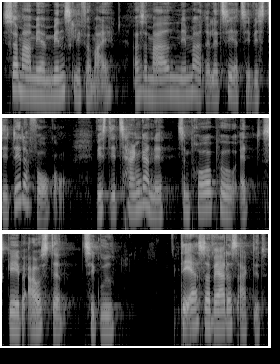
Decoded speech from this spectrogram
så meget mere menneskelig for mig, og så meget nemmere at relatere til, hvis det er det, der foregår. Hvis det er tankerne, som prøver på at skabe afstand til Gud. Det er så hverdagsagtigt.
